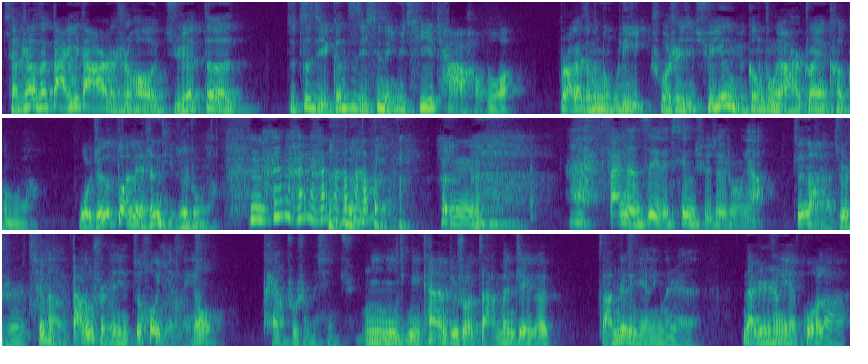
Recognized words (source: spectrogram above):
想知道在大一大二的时候，觉得就自己跟自己心理预期差好多，不知道该怎么努力，说是学英语更重要还是专业课更重要？我觉得锻炼身体最重要。嗯，哎，发展自己的兴趣最重要。真的啊，就是其实可能大多数人最后也没有培养出什么兴趣。你你你看，比如说咱们这个咱们这个年龄的人，那人生也过了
